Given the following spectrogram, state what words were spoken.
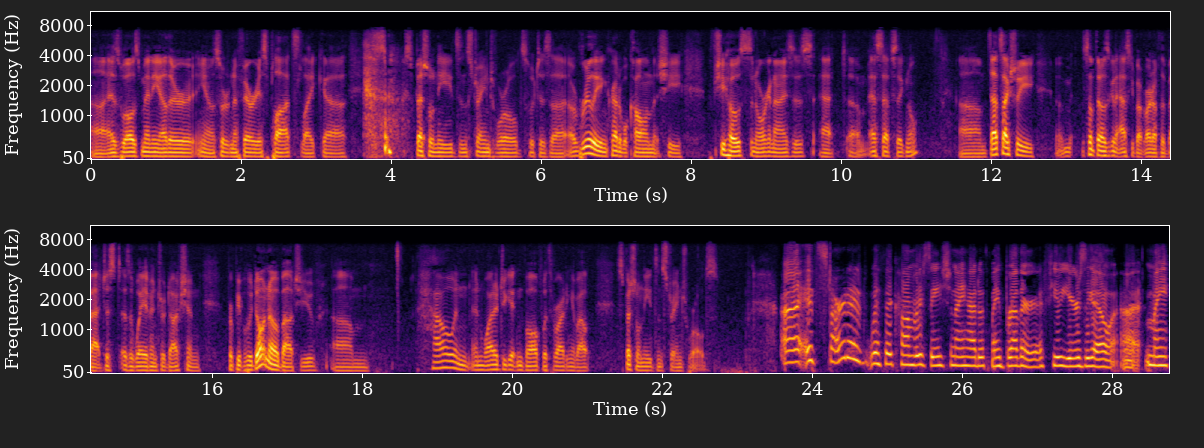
uh, as well as many other you know sort of nefarious plots like uh, Special Needs and Strange Worlds, which is a, a really incredible column that she she hosts and organizes at um, SF Signal. Um, that's actually um, something I was going to ask you about right off the bat, just as a way of introduction for people who don't know about you. Um, how and, and why did you get involved with writing about special needs and strange worlds? Uh, it started with a conversation I had with my brother a few years ago. Uh, my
